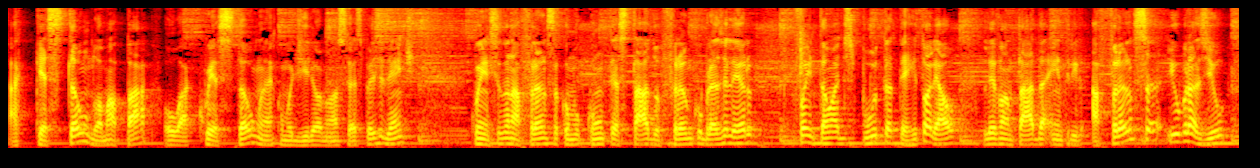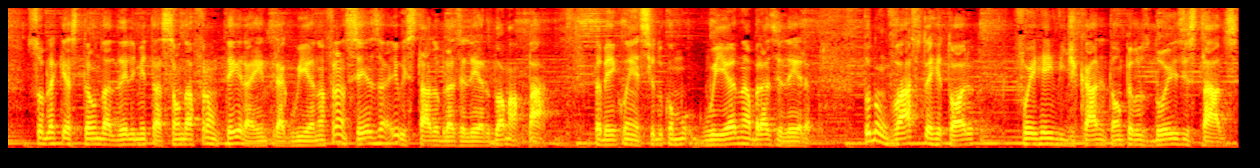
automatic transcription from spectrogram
A questão do Amapá, ou a questão, né, como diria o nosso ex-presidente, conhecida na França como contestado franco-brasileiro, foi então a disputa territorial levantada entre a França e o Brasil sobre a questão da delimitação da fronteira entre a Guiana Francesa e o Estado brasileiro do Amapá, também conhecido como Guiana Brasileira. Todo um vasto território foi reivindicado então pelos dois estados.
